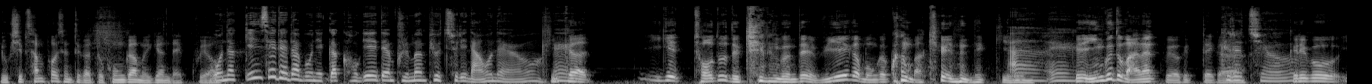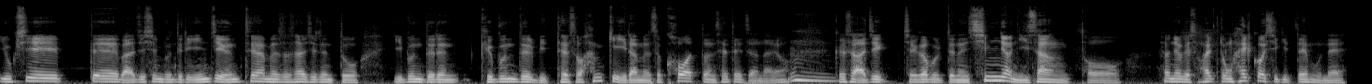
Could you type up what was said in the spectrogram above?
63%가 또 공감 의견 냈고요. 워낙 낀 세대다 보니까 거기에 대한 불만 표출이 나오네요. 그러니까 네. 이게 저도 느끼는 건데 위에가 뭔가 꽉 막혀 있는 느낌. 아, 예. 인구도 많았고요 그때가. 그렇죠. 그리고 60 때 맞으신 분들이 인지 은퇴하면서 사실은 또 이분들은 그분들 밑에서 함께 일하면서 커왔던 세대잖아요. 음. 그래서 아직 제가 볼 때는 10년 이상 더 현역에서 활동할 것이기 때문에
